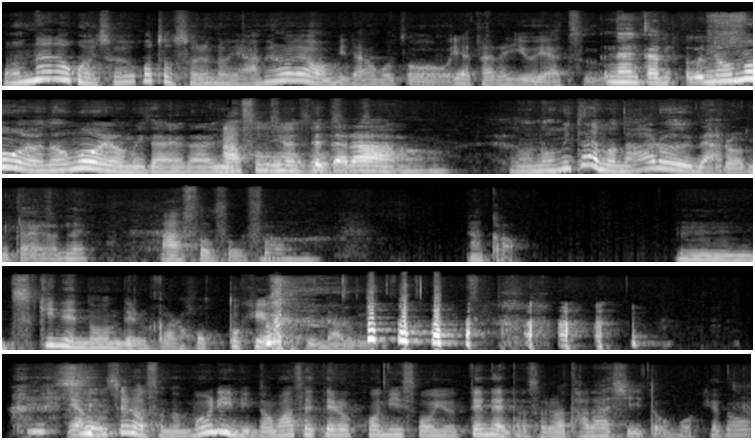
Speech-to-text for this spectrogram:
女の子にそういうことするのやめろよみたいなことをやたら言うやつ。なんか、飲もうよ、飲もうよ、みたいな言ってたら、うん飲みたいものあるだろう、みたいなね。あ、そうそうそう。なんか、うーん、好きで飲んでるからほっとけよってなる。いや、もちろんその無理に飲ませてる子にそう言ってんねんたらそれは正しいと思うけど。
